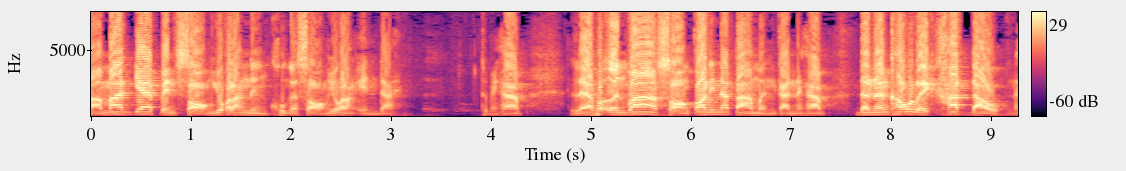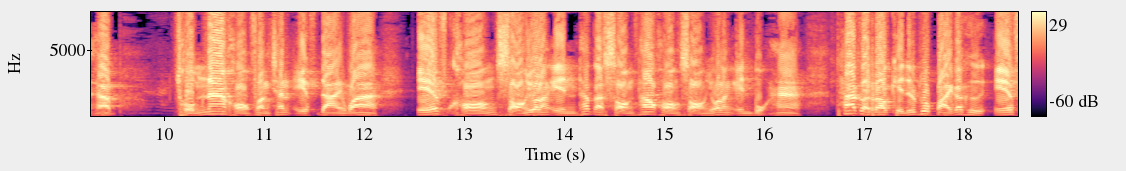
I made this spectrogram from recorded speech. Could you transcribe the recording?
สามารถแยกเป็น 2 ยกกำลัง1คูณกับ 2 ยกกำลัง n ได้ถูกไหมครับ แล้วเผอิญว่า 2 ก้อนนี้หน้าตาเหมือนกันนะครับ ดังนั้นเขาก็เลยคาดเดานะครับโฉมหน้าของฟังก์ชัน f ได้ว่า f ของ 2 ยกกำลัง n เท่ากับ 2 เท่าของ 2 ยกกำลัง n บวก 5 ถ้าเกิดเราเขียนรูปทั่วไปก็คือ f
